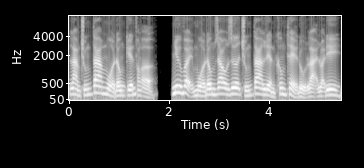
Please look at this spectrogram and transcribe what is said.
làm chúng ta mùa đông kiến phòng ở, như vậy mùa đông rau dưa chúng ta liền không thể đủ lại loại đi.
